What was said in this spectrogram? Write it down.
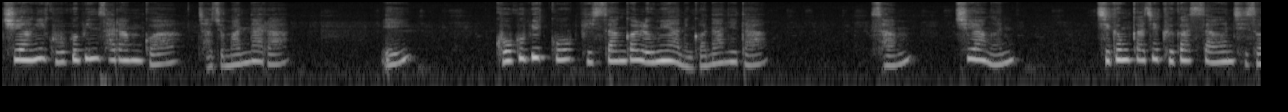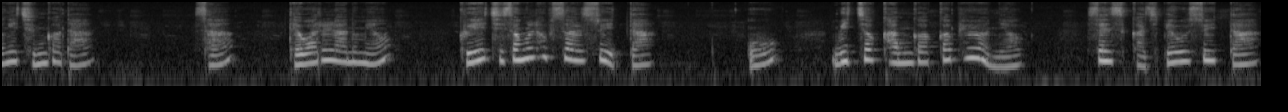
취향이 고급인 사람과 자주 만나라. 2. 고급이 꼭 비싼 걸 의미하는 건 아니다. 3. 취향은 지금까지 그가 쌓은 지성의 증거다. 4. 대화를 나누며 그의 지성을 흡수할 수 있다. 5. 미적 감각과 표현력, 센스까지 배울 수 있다.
